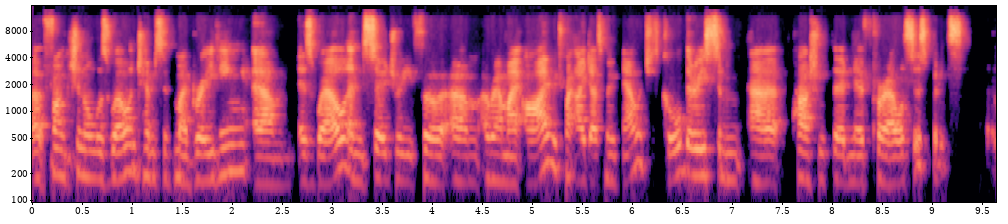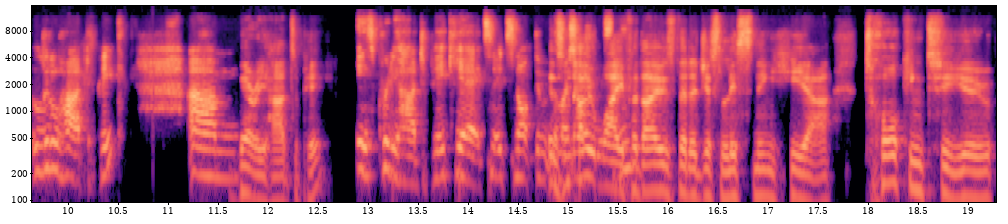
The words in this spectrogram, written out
uh, functional as well in terms of my breathing um, as well and surgery for um, around my eye which my eye does move now which is cool there is some uh, partial third nerve paralysis but it's a little hard to pick um, Very hard to pick. it's pretty hard to pick yeah it's it's not the, the There's most no way thing. for those that are just listening here, talking to you.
